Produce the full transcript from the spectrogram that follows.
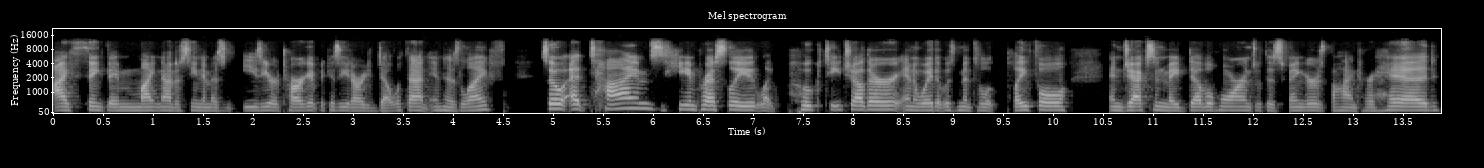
I think they might not have seen him as an easier target because he had already dealt with that in his life. So at times he and Presley like poked each other in a way that was meant to look playful. And Jackson made devil horns with his fingers behind her head.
